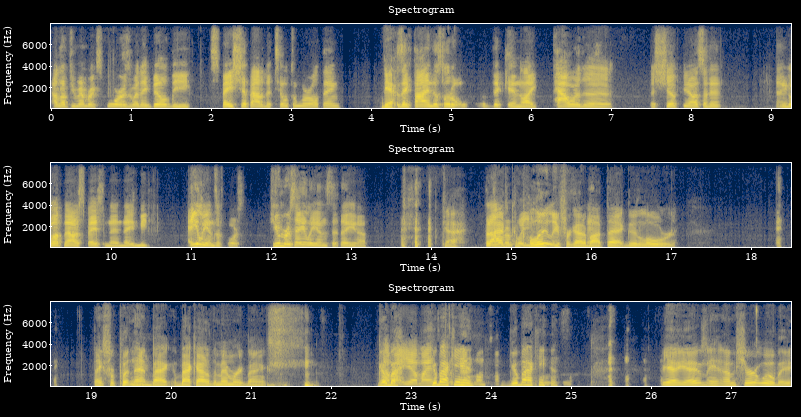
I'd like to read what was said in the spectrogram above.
I don't know if you remember Explorers where they build the spaceship out of the tilt a whirl thing. Yeah. Because they find this little orb that can like power the the ship, you know, so they, they go up in outer space and then they meet aliens, of course. Humorous aliens that they, you know. God. But I I don't remember what you- completely forgot about that. Good lord. Thanks for putting that Mm. back back out of the memory banks. Go I back. might- yeah, I might go back in. one on some- Go back in. Yeah, yeah, I'm sure it will be.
